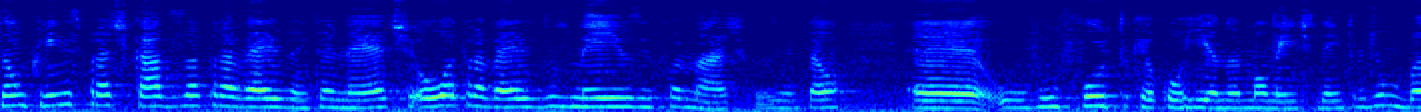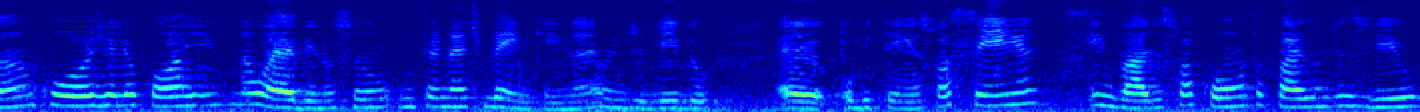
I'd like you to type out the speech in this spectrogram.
São crimes praticados através da internet ou através dos meios informáticos. Então, é, um furto que ocorria normalmente dentro de um banco, hoje ele ocorre na web, no seu internet banking. Né? O indivíduo é, obtém a sua senha, invade a sua conta, faz um desvio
